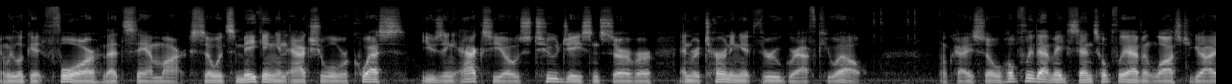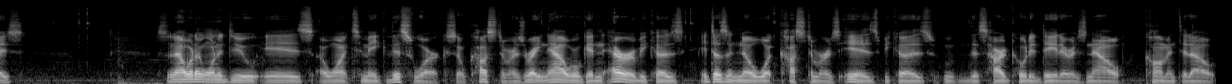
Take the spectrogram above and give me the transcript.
and we look at 4, that's Sam Marks. So it's making an actual request using Axios to JSON server and returning it through GraphQL. Okay, so hopefully that makes sense. Hopefully I haven't lost you guys. So now what I want to do is I want to make this work. So customers, right now we'll get an error because it doesn't know what customers is because this hard-coded data is now commented out.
